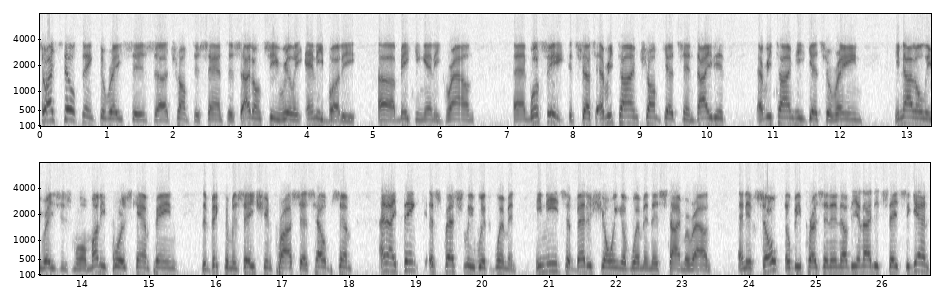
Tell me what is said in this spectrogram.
So I still think the race is uh, Trump DeSantis. I don't see really anybody uh, making any ground. And we'll see. It's just every time Trump gets indicted, every time he gets arraigned, he not only raises more money for his campaign, the victimization process helps him. And I think, especially with women, he needs a better showing of women this time around. And if so, he'll be president of the United States again.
